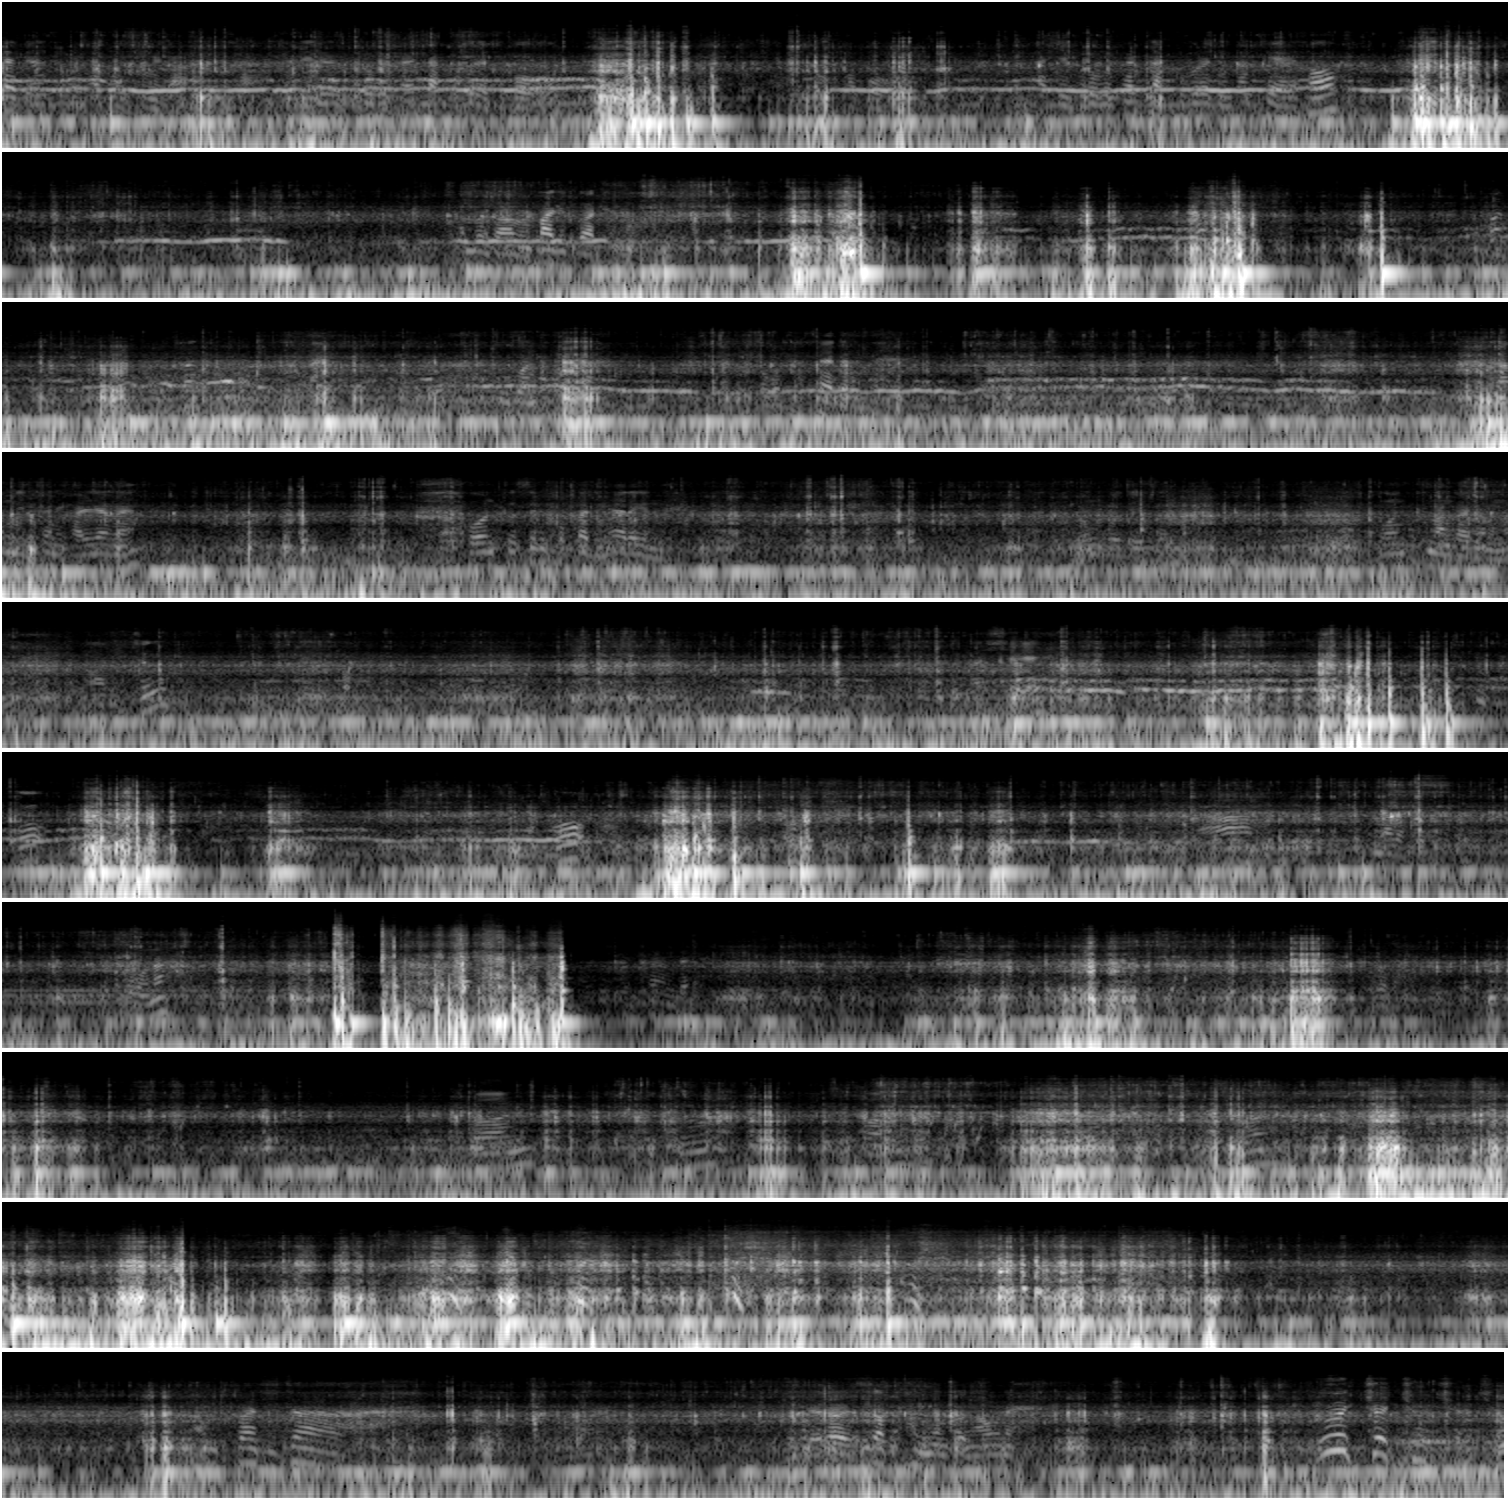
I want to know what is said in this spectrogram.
스텝 연습을 하고 있습니다. 여기는 무릎을 살짝 구부려주고 하고 다시 무릎을 살짝 구부려준 상태에서 한 번 더 하면 빠질 것 같아서 두번 탔어야 되는데 포까지 해야 되겠네. 농구도 있어. 원, 투만 가지면 원, 투, 쓰리, 포. 다시 잡고 잡고 아, 나갔어. 또 오나? 괜찮은데? 원, 투, 자. 얘를 싹 하면 또 나오네. 으차차차차.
